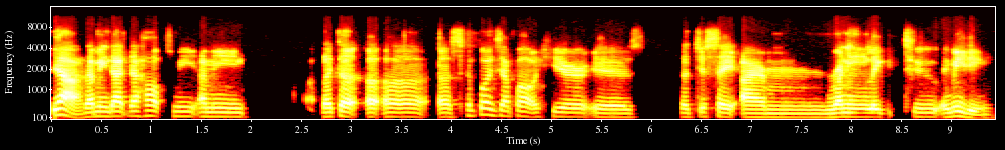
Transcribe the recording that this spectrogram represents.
Yeah, I mean that that helps me. I mean, like a a, a simple example out here is let's just say I'm running late to a meeting,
